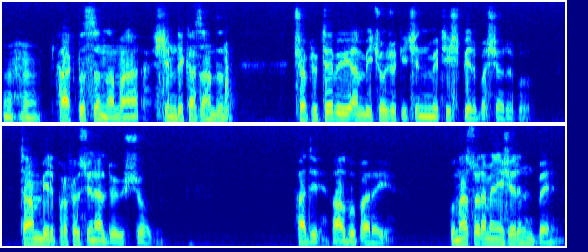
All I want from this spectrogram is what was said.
Hı hı. Haklısın ama şimdi kazandın. Çöplükte büyüyen bir çocuk için müthiş bir başarı bu. Tam bir profesyonel dövüşçü oldun. Hadi al bu parayı. Bundan sonra menajerin benim.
